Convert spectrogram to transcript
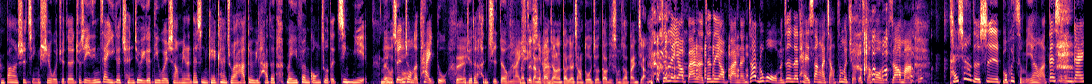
很棒的事情是，我觉得就是已经在一个成就、一个地位上面了。但是你可以看出来，他对于他的每一份工作的敬业、很尊重的态度，对，我觉得很值得我们来学习。那这两个颁奖人到底要讲多久？到底什么时候颁奖？真的要颁了，真的要颁了。你知道，如果我们真的在台上啊讲这么久的时候，你知道吗？台下的是不会怎么样了，但是应该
